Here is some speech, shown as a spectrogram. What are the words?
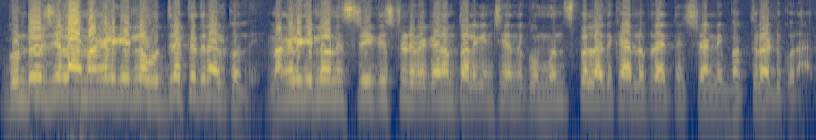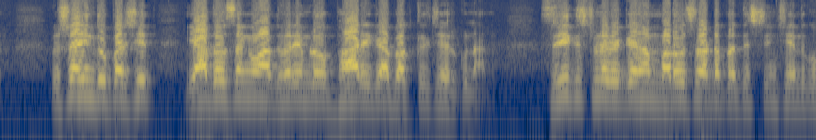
గుంటూరు జిల్లా మంగళగిరిలో ఉద్రిక్తత నెలకొంది. మంగళగిరిలోని శ్రీకృష్ణుడి విగ్రహం తొలగించేందుకు మున్సిపల్ అధికారులు ప్రయత్నించడాన్ని భక్తులు అడ్డుకున్నారు. విశ్వ హిందూ పరిషత్ యాదవ్ సంఘం ఆధ్వర్యంలో భారీగా భక్తులు చేరుకున్నారు. శ్రీకృష్ణుడి విగ్రహం మరో చోట ప్రతిష్ఠించేందుకు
